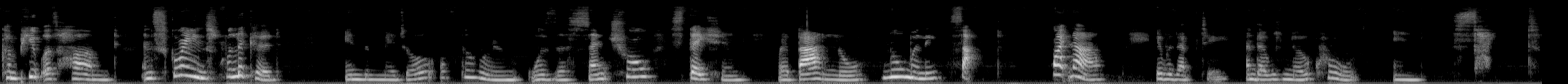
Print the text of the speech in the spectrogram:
Computers hummed and screens flickered. In the middle of the room was the central station where Badlaw normally sat. Right now, it was empty and there was no Krool in sight.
